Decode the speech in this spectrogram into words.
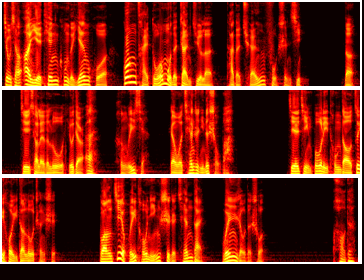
就像暗夜天空的烟火，光彩夺目的占据了他的全副身心。那接下来的路有点暗，很危险，让我牵着你的手吧。接近玻璃通道最后一段路程时。广介回头凝视着千代，温柔地说：“好的。”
